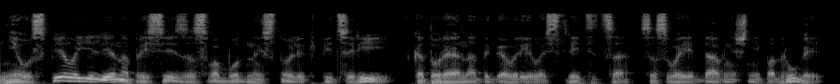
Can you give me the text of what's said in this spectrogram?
Не успела Елена присесть за свободный столик в пиццерии, в которой она договорилась встретиться со своей давнишней подругой,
